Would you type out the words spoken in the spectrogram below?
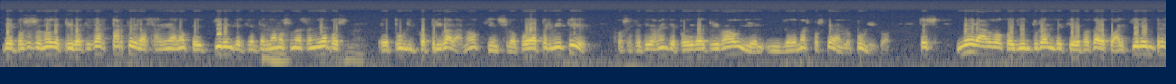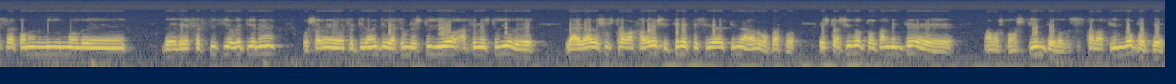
de pues eso, ¿no? De privatizar parte de la sanidad, ¿no? Que quieren que, tengamos una sanidad, pues, eh, público-privada, ¿no? Quien se lo pueda permitir, pues efectivamente puede ir al privado y lo demás pues queda en lo público. Entonces, no era algo coyuntural de que, pues claro, cualquier empresa con un mínimo de, de, de ejercicio que tiene, pues sabe efectivamente y hace un estudio, hace un estudio de la edad de sus trabajadores y qué necesidades tienen a largo plazo. Esto ha sido totalmente, vamos, consciente de lo que se estaba haciendo porque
